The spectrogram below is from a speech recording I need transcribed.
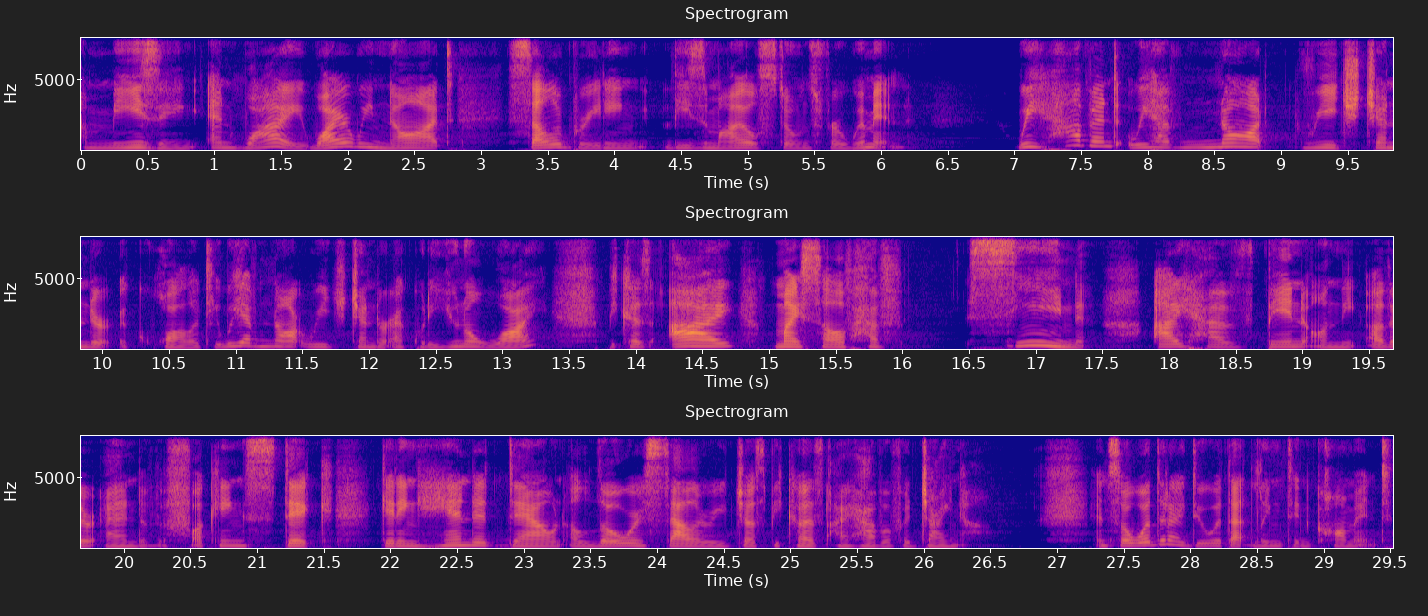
amazing. And why? Why are we not celebrating these milestones for women? We haven't, we have not reached gender equality. We have not reached gender equity. You know why? Because I myself have seen I have been on the other end of the fucking stick, getting handed down a lower salary just because I have a vagina. And so, what did I do with that LinkedIn comment?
